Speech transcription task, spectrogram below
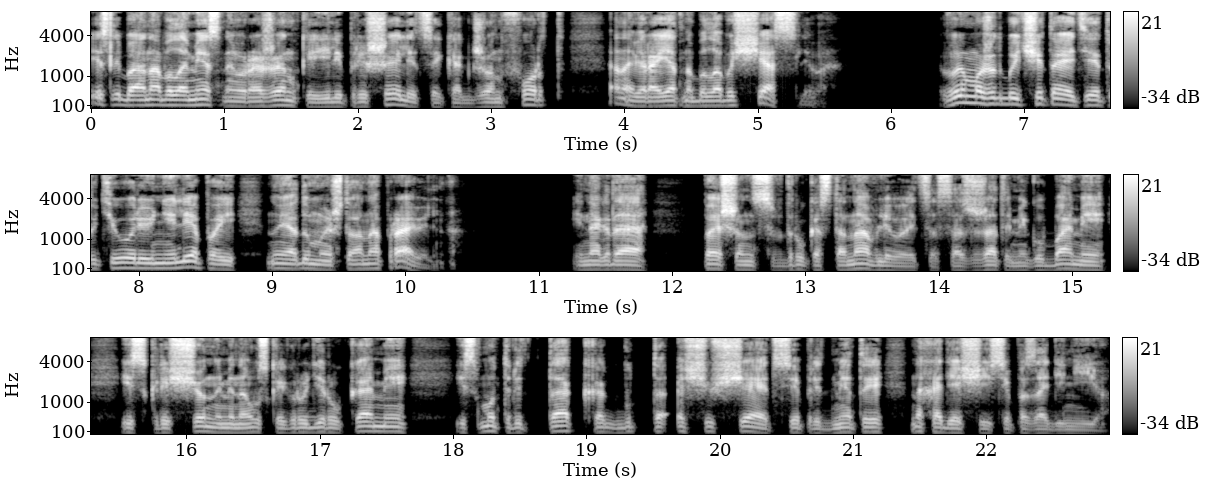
Если бы она была местной уроженкой или пришелицей, как Джон Форд, она, вероятно, была бы счастлива. Вы, может быть, считаете эту теорию нелепой, но я думаю, что она правильна. Иногда Пэшенс вдруг останавливается со сжатыми губами и скрещенными на узкой груди руками и смотрит так, как будто ощущает все предметы, находящиеся позади нее.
